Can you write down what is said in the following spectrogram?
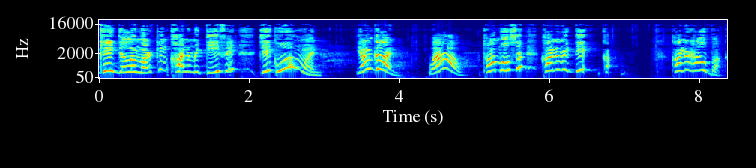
Okay, Dylan Larkin, Connor McDavid, Jake Walman, Young Gun. Wow. Tom Wilson, Connor McDavid, Con Connor Hellebuyck.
